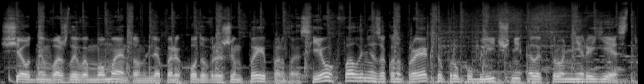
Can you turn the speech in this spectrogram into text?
Ще одним важливим моментом для переходу в режим paperless є ухвалення законопроекту про публічні електронні реєстри.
